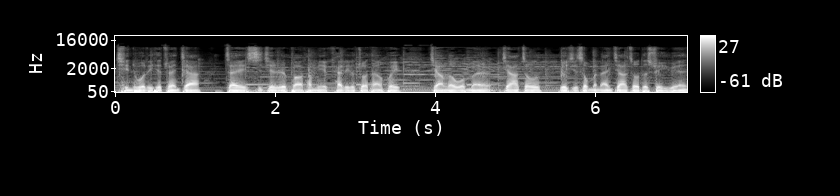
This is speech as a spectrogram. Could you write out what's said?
请过的一些专家。在《世界日报》，他们也开了一个座谈会，讲了我们加州，尤其是我们南加州的水源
